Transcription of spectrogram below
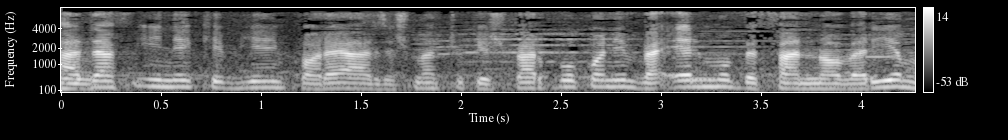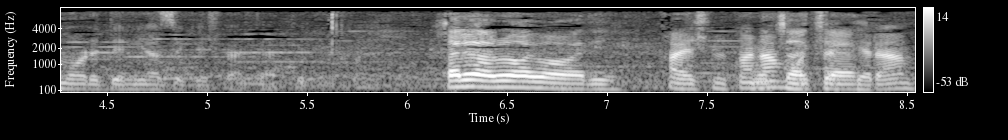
هدف اینه که بیایم کارهای ارزشمند تو کشور بکنیم و علمو به فناوری مورد نیاز کشور تبدیل کنیم. خیلی ممنون آقای محمدی. خواهش می‌کنم. متشکرم.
